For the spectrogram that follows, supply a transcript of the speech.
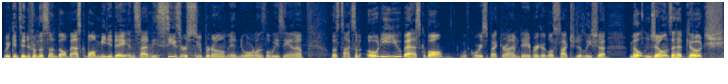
We continue from the Sun Belt Basketball Media Day inside the Caesars Superdome in New Orleans, Louisiana. Let's talk some ODU basketball with Corey Spector. I'm Dave Riggert. Let's talk to DeLisha Milton Jones, the head coach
